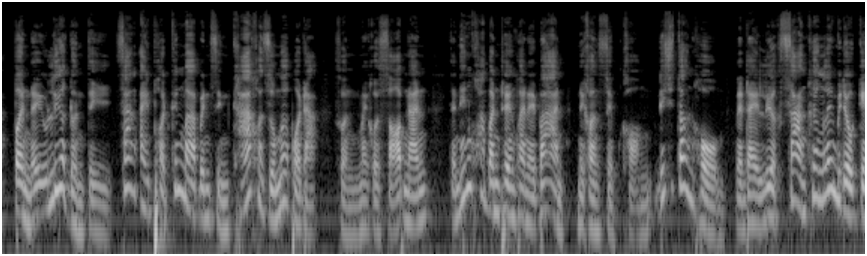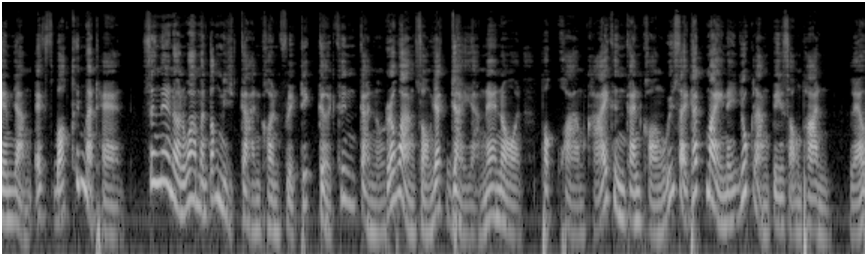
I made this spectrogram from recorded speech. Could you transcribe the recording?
Apple ได้เลือกดนตรี สร้าง iPod ขึ้นมาเป็นสินค้า Consumer Product ส่วน Microsoft นั้นจะเน้นความบันเทิงภายในบ้านในคอนเซปต์ของ Digital Home และได้เลือกสร้างเครื่องเล่นวิดีโอเกมอย่าง Xbox ขึ้นมาแทน ซึ่งแน่นอนว่ามันต้องมีการคอน FLICT ที่เกิดขึ้นกันระหว่างสองยักษ์ใหญ่อย่างแน่นอน เพราะความคล้ายคลึงกันของวิสัยทัศน์ใหม่ในยุคหลังปี 2000 แล้ว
